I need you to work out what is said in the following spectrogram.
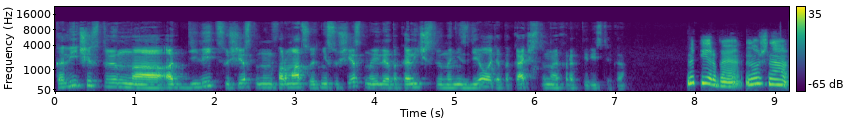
количественно отделить существенную информацию от несущественной, или это количественно не сделать, это качественная характеристика? Ну, первое, нужно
